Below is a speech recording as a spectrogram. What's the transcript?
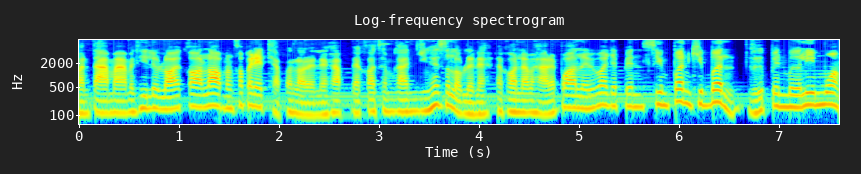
มันตามมาเป็นที่เรียบร้อยก็รอบมันเข้าไปในแถบของเราเลยนะครับ แล้วก็ทำการยิงให้สลบเลยนะ แล้วก็นำอาหารไปป้อนเลยไม่ว่าจะเป็นซิมเพิลคิบเบิลหรือเป็นเบอร์รี่ม่วง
